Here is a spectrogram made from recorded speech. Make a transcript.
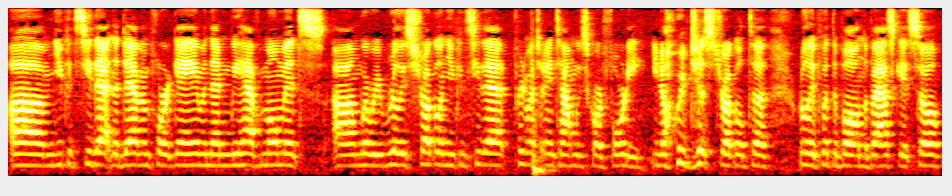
um, you could see that in the Davenport game, and then we have moments um, where we really struggle, and you can see that pretty much anytime we've scored 40. You know, we've just struggled to really put the ball in the basket. So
